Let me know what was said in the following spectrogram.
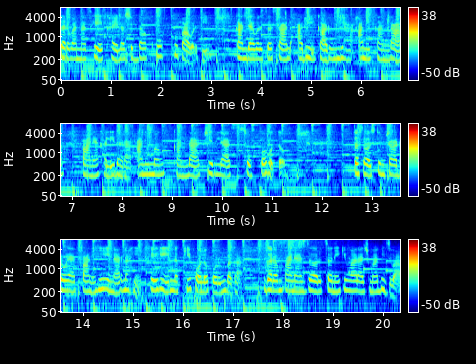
सर्वांनाच हे खायला सुद्धा खूप खूप आवडतील. कांद्यावरचं साल आधी काढून घ्या आणि कांदा पाण्याखाली धरा आणि मग कांदा चिरल्यास सोपं होतं. तसंच तुमच्या डोळ्यात पाणीही येणार नाही. हेही नक्की फॉलो करून बघा. गरम पाण्यात जर चणे किंवा राजमा भिजवा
